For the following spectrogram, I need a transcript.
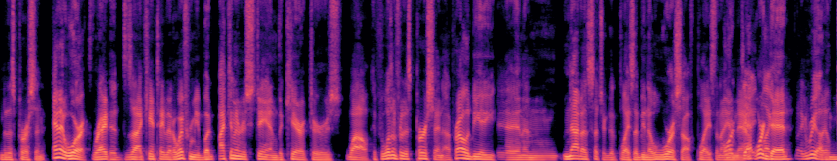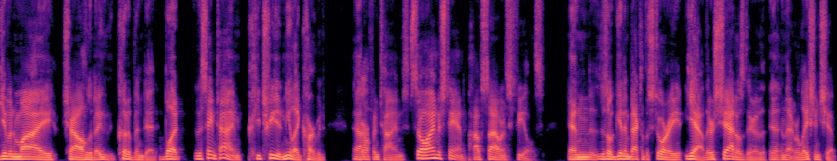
into this person, and it worked. Right? It's, I can't take that away from you, but I can understand the characters. Wow, if it wasn't for this person, I'd probably be in an, not a, such a good place. I'd be in a worse off place than I Or am now, or like- dead. Like really, given my childhood, I could have been dead. But at the same time, he treated me like garbage uh, Sure. oftentimes. So I understand how silence feels. And so getting back to the story, yeah, there's shadows there in that relationship.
